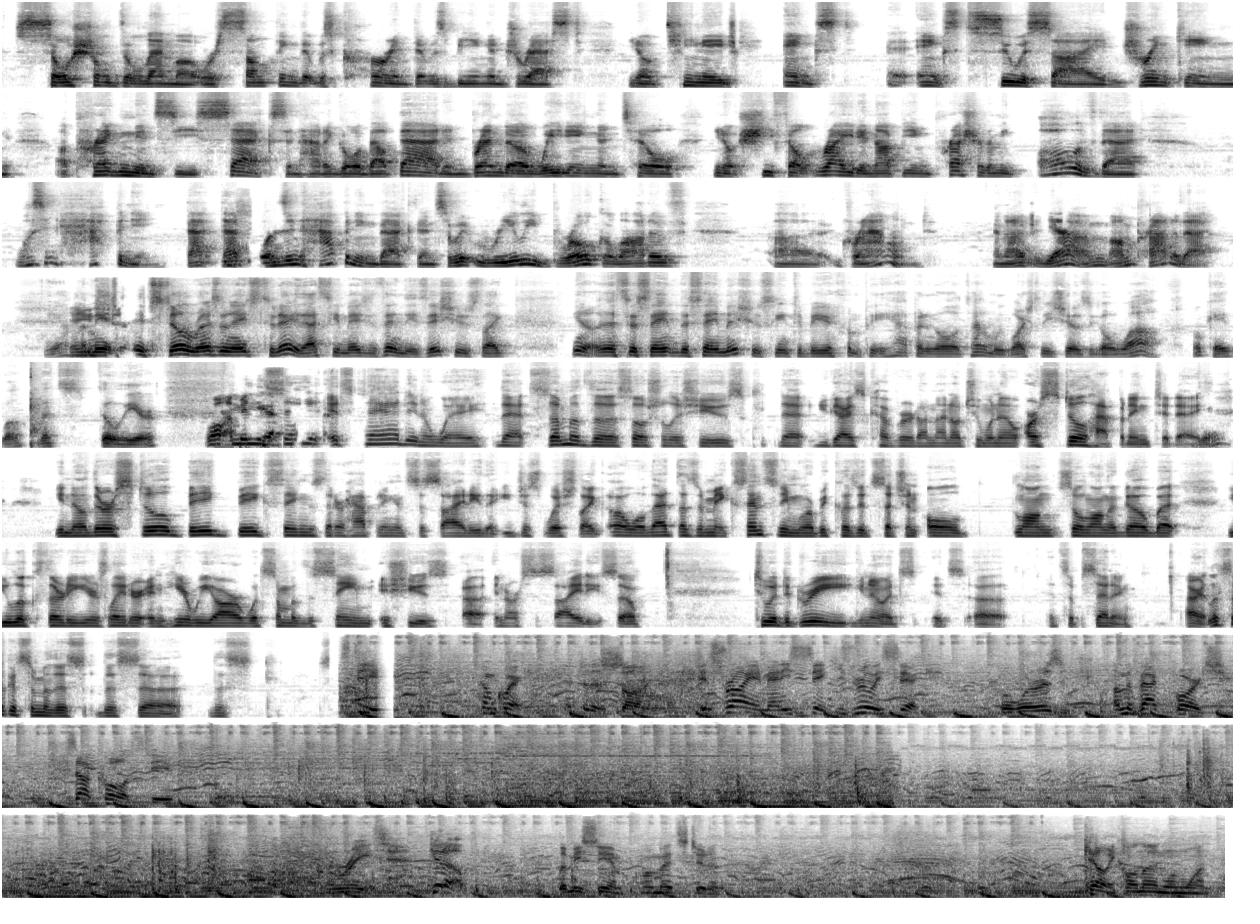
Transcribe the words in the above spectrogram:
social dilemma or something that was current that was being addressed. You know, teenage angst, angst, suicide, drinking, uh, pregnancy, sex, and how to go about that. And Brenda waiting until you know she felt right and not being pressured. I mean, all of that wasn't happening. That that wasn't happening back then. So it really broke a lot of uh, ground. And I, yeah, I'm I'm proud of that. Yeah, I mean, it, it still resonates today. That's the amazing thing. These issues, like you know, it's the same. The same issues seem to be be happening all the time. We watch these shows and go, "Wow, okay, well, that's still here." Well, I mean, Yeah. it's, sad, it's sad in a way that some of the social issues that you guys covered on 90210 are still happening today. You know, there are still big, big things that are happening in society that you just wish, like, oh, well, that doesn't make sense anymore because it's such an old, long, so long ago. But you look 30 years later, and here we are with some of the same issues uh, in our society. So, to a degree, you know, it's it's uh, it's upsetting. All right, let's look at some of this this uh, this Steve, come quick. After this song. It's Ryan, man. He's sick. He's really sick. Well, where is he? On the back porch. He's out cold, Steve. Great. Get up. Let me see him. I'm a med student. Kelly, call 911.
